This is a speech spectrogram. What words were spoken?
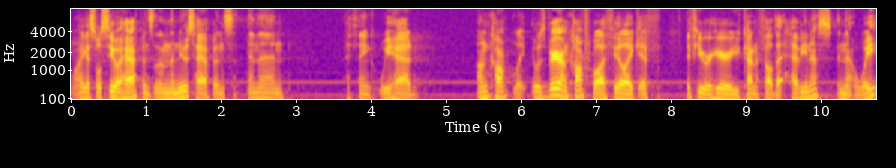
well, I guess we'll see what happens. And then the news happens. And then I think we had uncomfortable. Like, it was very uncomfortable. I feel like if if you were here, you kind of felt that heaviness and that weight.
